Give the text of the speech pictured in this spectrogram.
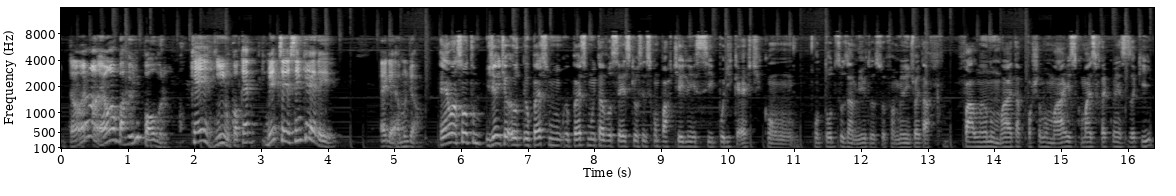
Então é uma, é uma barril de pólvora. Qualquer errinho, qualquer. mesmo que seja sem querer, é guerra mundial. É um assunto. Gente, eu, eu, peço, eu peço muito a vocês que vocês compartilhem esse podcast com, com todos os seus amigos, toda a sua família. A gente vai estar falando mais, estar postando mais, com mais frequências aqui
